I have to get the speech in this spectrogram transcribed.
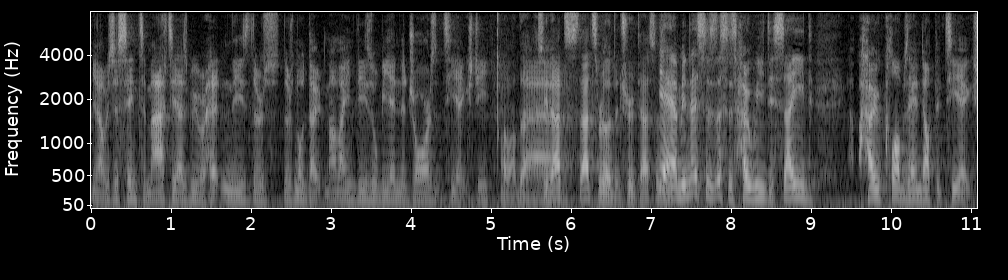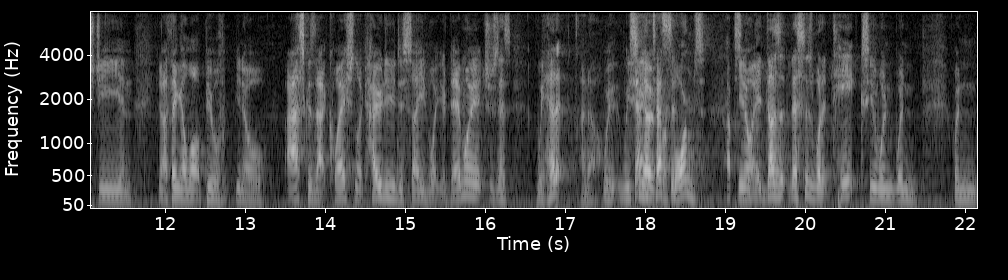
you know, I was just saying to Matty as we were hitting these, there's there's no doubt in my mind these will be in the drawers at TXG. I love that. See, Um, that's that's really the true test. Isn't Yeah, I mean this is this is how we decide how clubs end up at TXG, and you know I think a lot of people you know ask us that question like how do you decide what your demo matrix is? We hit it. I know. We, we see Yeah, how it test it. performs. You know, it does. This is what it takes. You know, when when when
